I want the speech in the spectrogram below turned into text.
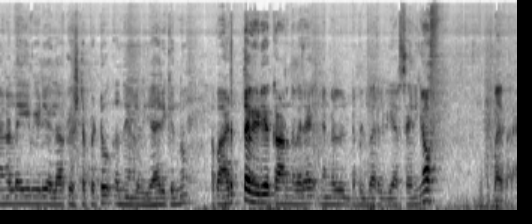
ഞങ്ങളുടെ ഈ വീഡിയോ എല്ലാവർക്കും ഇഷ്ടപ്പെട്ടു എന്ന് ഞങ്ങൾ വിചാരിക്കുന്നു. അപ്പോൾ അടുത്ത വീഡിയോ കാണുന്നവരെ ഞങ്ങൾ double barrel we are signing off bye bye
